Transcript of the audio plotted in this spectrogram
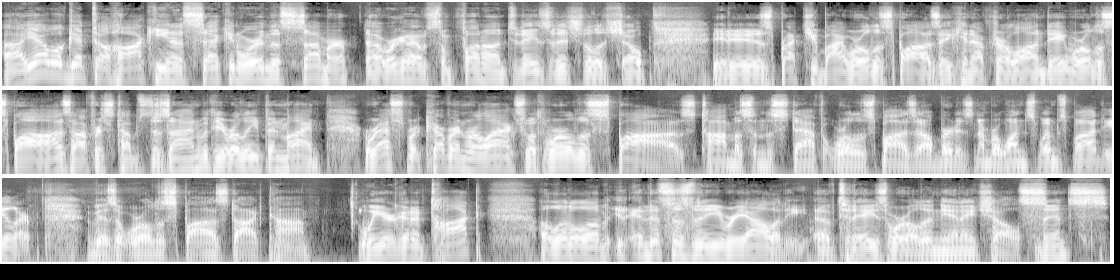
Uh, yeah, we'll get to hockey in a second. We're in the summer. Uh, we're going to have some fun on today's edition of the show. It is brought to you by World of Spas. Aching after a long day, World of Spas offers tubs designed with your relief in mind. Rest, recover, and relax with World of Spas. Thomas and the staff at World of Spas, Alberta's number one swim spa dealer. Visit worldofspas.com. We are going to talk a little, and this is the reality of today's world in the NHL. Since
